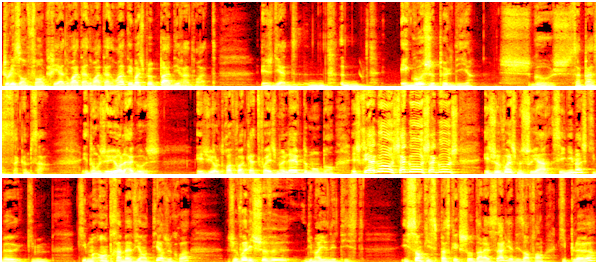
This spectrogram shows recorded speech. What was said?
Tous les enfants crient à droite, à droite, à droite. Et moi, je peux pas dire à droite. Et je dis à et gauche, je peux le dire. gauche, ça passe, ça comme ça. Et donc je hurle à gauche. Et je hurle trois fois, quatre fois, et je me lève de mon banc. Et je crie à gauche, à gauche, à gauche. Et je vois, je me souviens, c'est une image qui me, qui qui m'entra ma vie entière, je crois. Je vois les cheveux du marionnettiste. Il sent qu'il se passe quelque chose dans la salle, il y a des enfants qui pleurent,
